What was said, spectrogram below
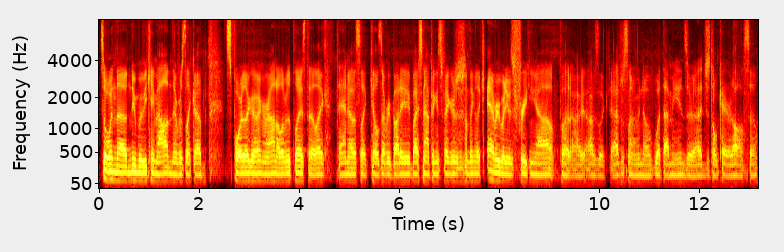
So when the new movie came out and there was like a spoiler going around all over the place that like Thanos like kills everybody by snapping his fingers or something, like everybody was freaking out. But I, I was like, I just don't even know what that means, or I just don't care at all. So.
